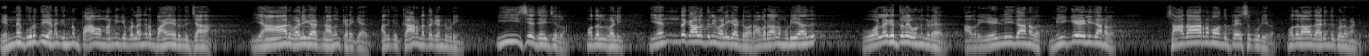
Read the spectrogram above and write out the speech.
என்ன குறித்து எனக்கு இன்னும் பாவம் மன்னிக்கப்படலங்கிற பயம் இருந்துச்சா? யார் வழிகாட்டினாலும் கிடைக்காது. அதுக்கு காரணத்தை கண்டுபிடிங்க. ஈஸியாக ஜெயிச்சிடலாம். முதல் வழி. எந்த காலத்துலையும் வழிகாட்டுவார். அவரால் முடியாது. உலகத்தில் ஒன்றும் கிடையாது. அவர் எளிதானவர் மிக எளிதானவர். சாதாரணமாக வந்து பேசக்கூடியவர். முதலாவது அறிந்து கொள்ள வேண்டும்.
